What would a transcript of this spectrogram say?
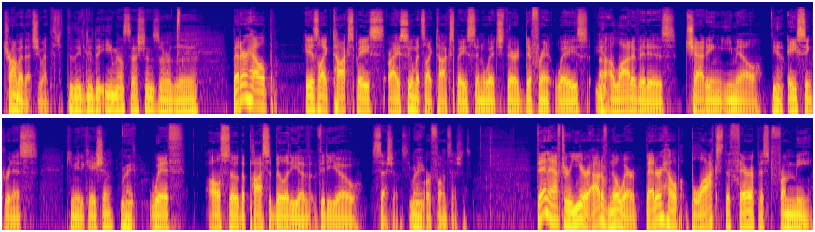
trauma that she went through. Do they do the email sessions or the BetterHelp is like Talkspace, or I assume it's like Talkspace, in which there are different ways. Yeah. Uh, a lot of it is chatting, email, Yeah. asynchronous communication, right? with also the possibility of video sessions Right. or phone sessions. Then, after a year, out of nowhere, BetterHelp blocks the therapist from me.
